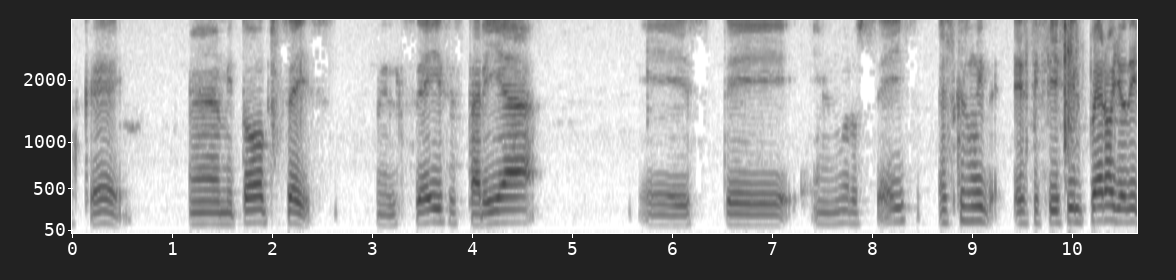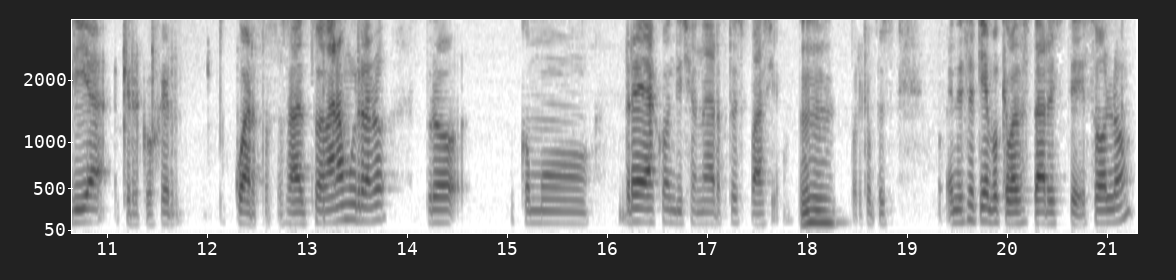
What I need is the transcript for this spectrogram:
Ok. Eh, mi top 6. En el 6 estaría. Este. En el número 6. Es que es muy. Es difícil, pero yo diría que recoger cuartos. O sea, sonará muy raro, pero como reacondicionar tu espacio. Porque, pues, en ese tiempo que vas a estar este, solo.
